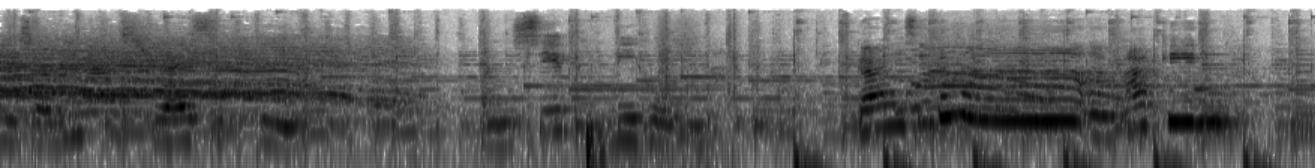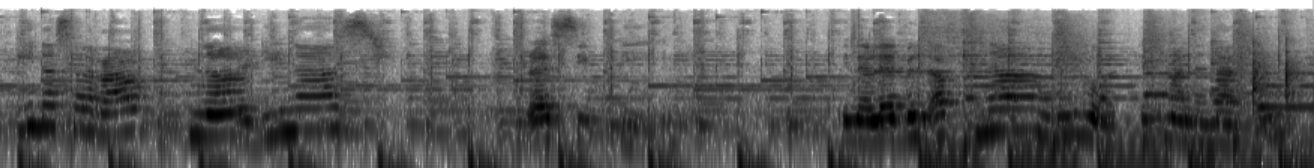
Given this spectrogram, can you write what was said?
ng sardinas recipe. Pansit bihon. Guys, ito na ang aking pinasarap na sardinas recipe. Pinalevel up na bihon. Tikman na natin.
